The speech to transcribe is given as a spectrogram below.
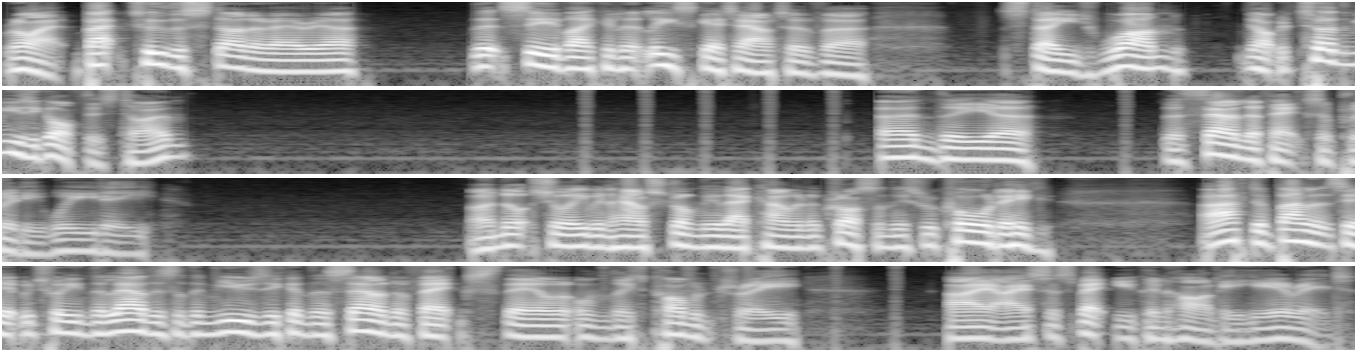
Right, back to the stunner area. Let's see if I can at least get out of uh, stage one. Now, turn the music off this time. And the uh, the sound effects are pretty weedy. I'm not sure even how strongly they're coming across on this recording. I have to balance it between the loudness of the music and the sound effects there on this commentary. I, I suspect you can hardly hear it.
